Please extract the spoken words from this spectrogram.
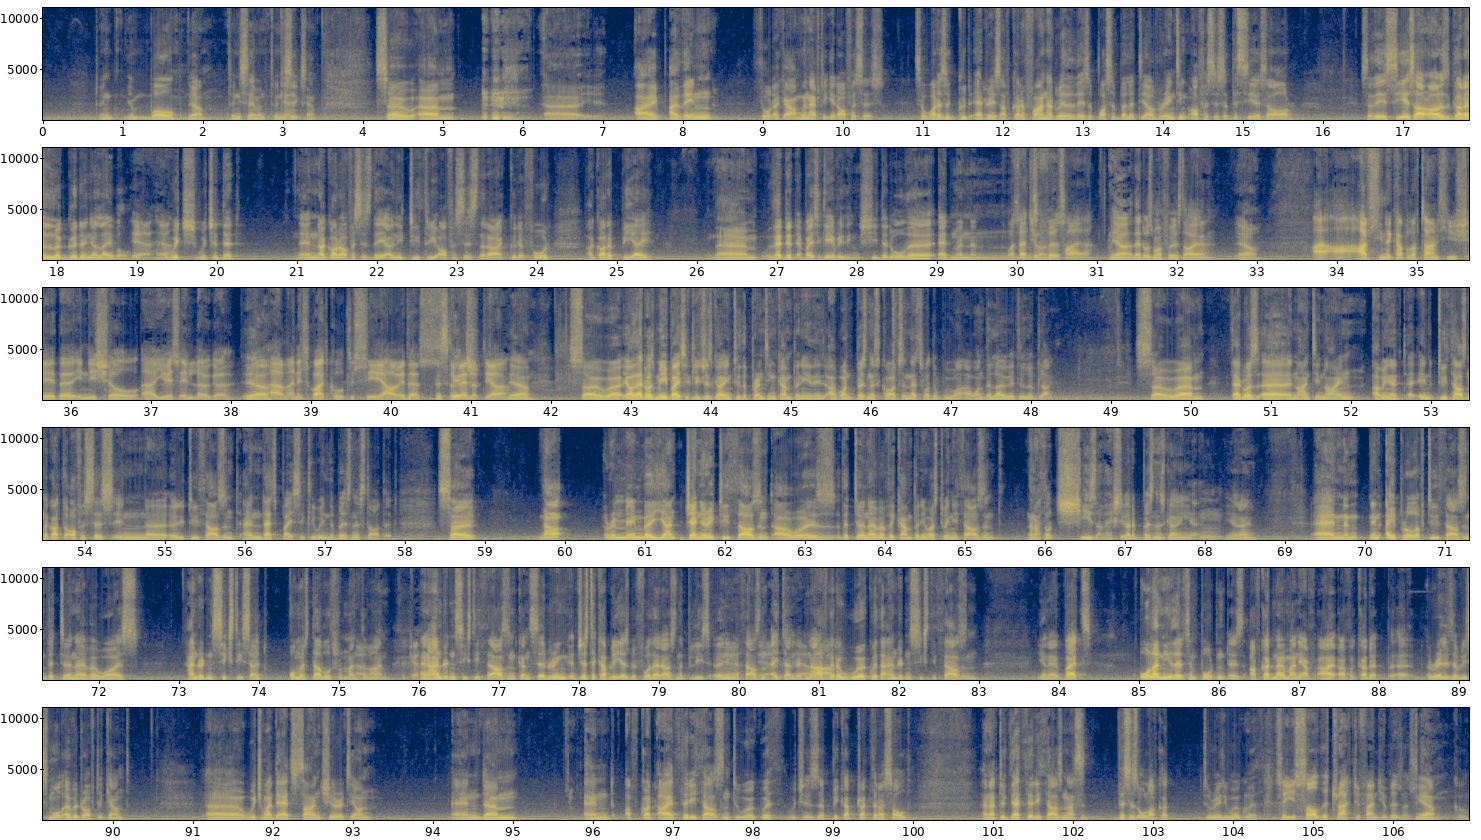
20, well, yeah, 27, 26. Okay. Yeah. So. Um, uh, I, I then thought, okay, I'm going to have to get offices. So, what is a good address? I've got to find out whether there's a possibility of renting offices at the CSR. So, the CSR has got to look good on your label, yeah, yeah. which which it did. And I got offices there, only two, three offices that I could afford. I got a PA um, that did basically everything. She did all the admin and. Was that and your so first hire? Yeah, that was my first hire. Yeah. I, have seen a couple of times you share the initial uh, USN logo. Yeah. Um, and it's quite cool to see how it the, has the developed. Yeah. Yeah. So uh, yeah, that was me basically just going to the printing company. I want business cards, and that's what the, we want. I want the logo to look like. So um, that was uh, in '99. I mean, in 2000, I got the offices in uh, early 2000, and that's basically when the business started. So now remember January 2000, I was the turnover of the company was 20,000. Then I thought, geez, I've actually got a business going here, mm. you know. And in, in, April of 2000, the turnover was 160, so it almost doubled from month oh, to wow. month. Okay. And 160,000, considering just a couple of years before that, I was in the police earning yeah, 1,800. Yeah, now wow. I've got to work with 160,000, you know. But all I knew that it's important is I've got no money. I've, I, have i have got a, a, relatively small overdraft account uh, which my dad signed surety on, and um, and I've got I had thirty thousand to work with, which is a pickup truck that I sold, and I took that thirty thousand. I said, "This is all I've got to really work with." So you sold the truck to fund your business. Yeah, cool.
